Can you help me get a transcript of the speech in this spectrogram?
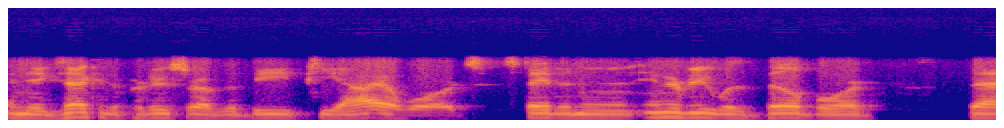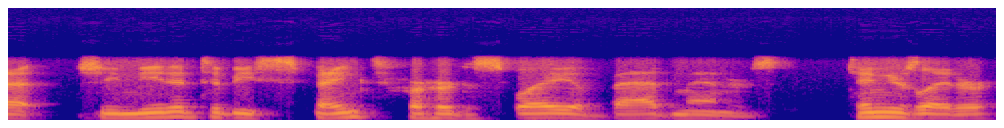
and the executive producer of the BPI Awards, stated in an interview with Billboard that she needed to be spanked for her display of bad manners. Ten years later,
